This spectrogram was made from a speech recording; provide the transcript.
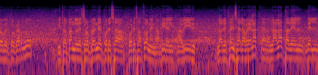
Roberto Carlos y tratando de sorprender por esa, por esa zona, en abrir, el, abrir la defensa, la, la, la lata del, del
